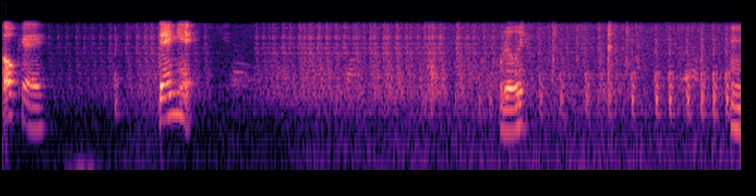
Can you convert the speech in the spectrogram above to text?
Okay. Dang it. Really? Hmm.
